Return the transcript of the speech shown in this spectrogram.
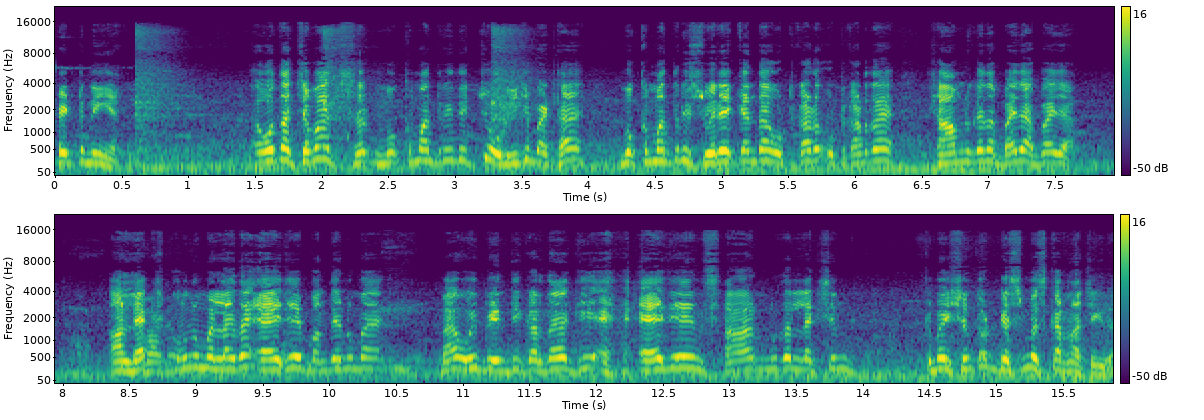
ਫਿੱਟ ਨਹੀਂ ਹੈ। ਉਹ ਤਾਂ ਜਮਾ ਮੁੱਖ ਮੰਤਰੀ ਦੀ ਝੋਲੀ 'ਚ ਬੈਠਾ ਹੈ। ਮੁੱਖ ਮੰਤਰੀ ਸਵੇਰੇ ਕਹਿੰਦਾ ਉੱਠ ਖੜ ਉੱਠ ਖੜਦਾ ਸ਼ਾਮ ਨੂੰ ਕਹਿੰਦਾ ਬਹਿ ਜਾ ਬਹਿ ਜਾ। ਆ ਇਲੈਕਸ਼ਨ ਉਹਨੂੰ ਮੈਨੂੰ ਲੱਗਦਾ ਐ ਜੇ ਬੰਦੇ ਨੂੰ ਮੈਂ ਮੈਂ ਉਹੀ ਬੇਨਤੀ ਕਰਦਾ ਕਿ ਐ ਜੇ ਇਨਸਾਨ ਨੂੰ ਤਾਂ ਇਲੈਕਸ਼ਨ ਕਮਿਸ਼ਨ ਤੋਂ ਡਿਸਮਿਸ ਕਰਨਾ ਚਾਹੀਦਾ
